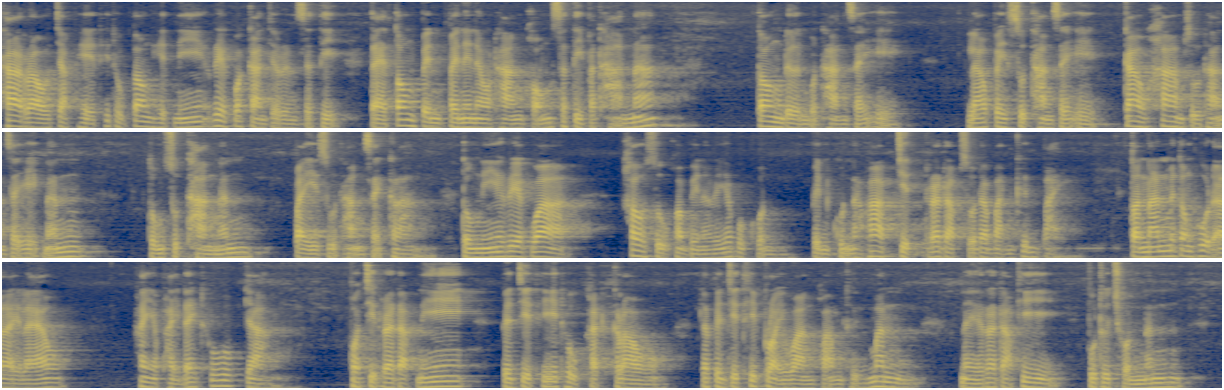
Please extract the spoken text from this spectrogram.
ถ้าเราจับเหตุที่ถูกต้องเหตุนี้เรียกว่าการเจริญสติ แต่ต้องเป็นไปในแนวทางของสติปัฏฐานนะ ต้องเดินบนทางสายเอก แล้วไปสุดทางสายเอกก้าวข้ามสู่ทางสายเอกนั้น ตรงสุดทางนั้นไปสู่ทางสายกลาง ตรงนี้เรียกว่า เข้าสู่ความเป็นอริยบุคคล เป็นคุณภาพจิตระดับโสดาบันขึ้นไป ตอนนั้นไม่ต้องพูดอะไรแล้ว ให้อภัยได้ทุกอย่าง พอจิตระดับนี้เป็นจิตที่ถูกขัดเกลาและเป็นจิตที่ปล่อยวางความถือมั่น ในระดับที่ปุถุชนนั้น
